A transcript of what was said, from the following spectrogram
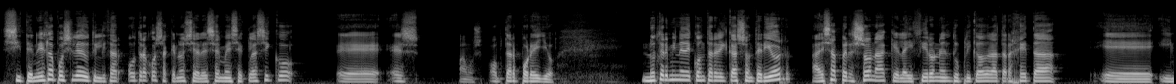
si tenéis la posibilidad de utilizar otra cosa que no sea el SMS clásico, es, vamos, optar por ello. No termine de contar el caso anterior. A esa persona que la hicieron el duplicado de la tarjeta eh, y,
